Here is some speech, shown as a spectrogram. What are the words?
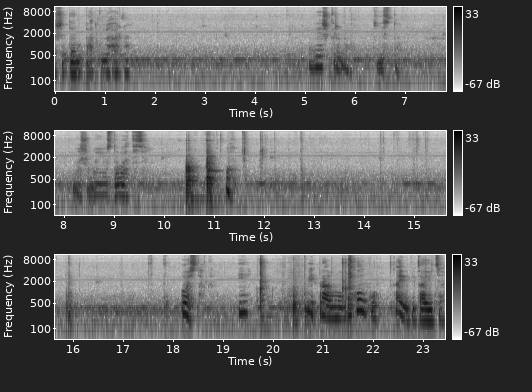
Зараз ще те лопаткою гарно. Вишкребу тісто. На що має оставатися. О! Ось так. І відправимо в духовку, хай випікаються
